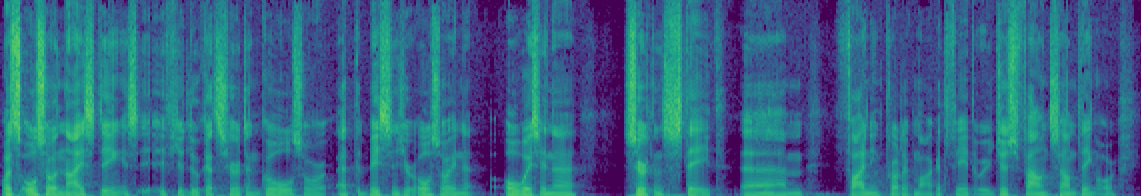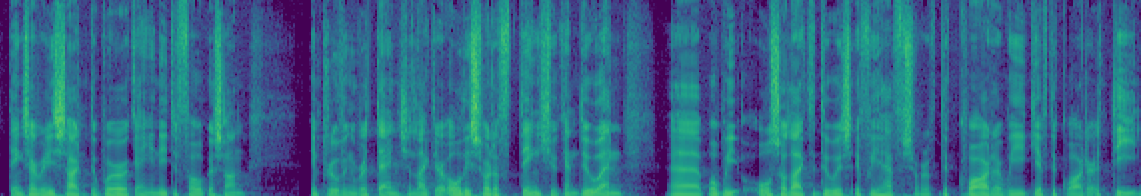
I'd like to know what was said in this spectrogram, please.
what's also a nice thing is i- if you look at certain goals or at the business, you're also in a always in a certain state, um, finding product market fit, or you just found something, or things are really starting to work, and you need to focus on improving retention. Like there are all these sort of things you can do, and uh, what we also like to do is if we have sort of the quarter, we give the quarter a theme.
